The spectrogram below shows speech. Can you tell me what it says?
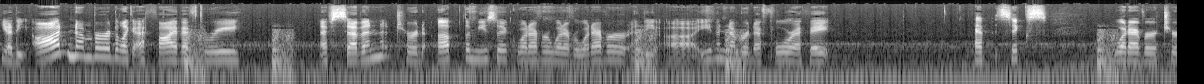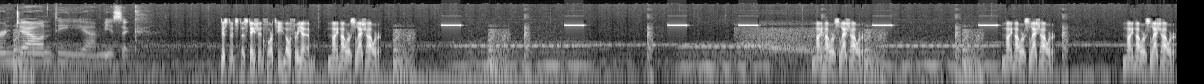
Yeah, the odd numbered like F5, F3, F7 turned up the music, whatever, whatever, whatever, and the uh, even numbered F4, F8, F6, whatever turn down the uh, music. Distance to station 1403 M. 9 hours slash hour. 9 hours slash hour. 9 hours slash hour. 9 hours slash hour.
